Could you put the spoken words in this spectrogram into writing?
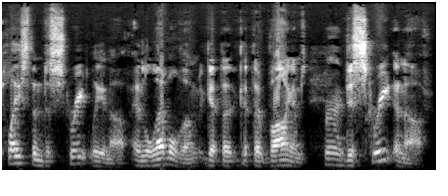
place them discreetly enough and level them, get the get the volumes Right. discreet enough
